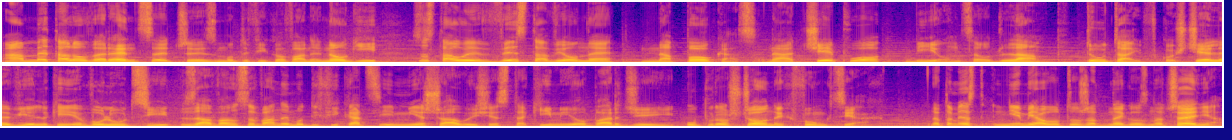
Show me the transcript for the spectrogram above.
a metalowe ręce czy zmodyfikowane nogi zostały wystawione na pokaz, na ciepło bijące od lamp. Tutaj, w kościele wielkiej ewolucji, zaawansowane modyfikacje mieszały się z takimi o bardziej uproszczonych funkcjach. Natomiast nie miało to żadnego znaczenia.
